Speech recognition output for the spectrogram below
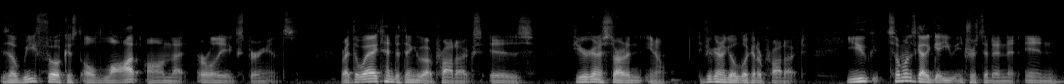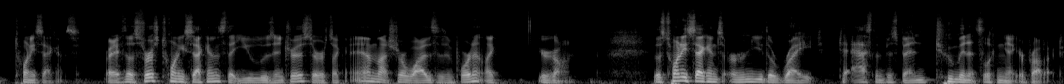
is that we focused a lot on that early experience. Right? The way I tend to think about products is if you're going to start and, you know, if you're going to go look at a product, you someone's got to get you interested in it in 20 seconds. Right? If those first 20 seconds that you lose interest or it's like, eh, I'm not sure why this is important, like you're gone. Those 20 seconds earn you the right to ask them to spend 2 minutes looking at your product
